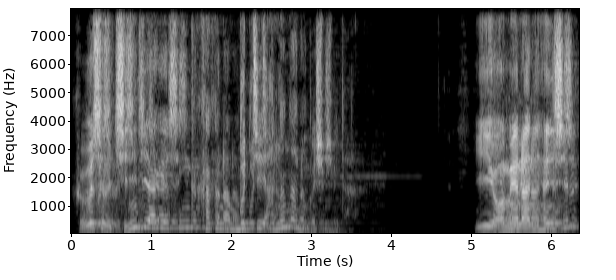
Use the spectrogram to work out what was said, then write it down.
그것을 진지하게 생각하거나 묻지 않는다는 것입니다. 이 엄연한 현실,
